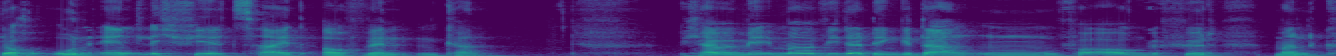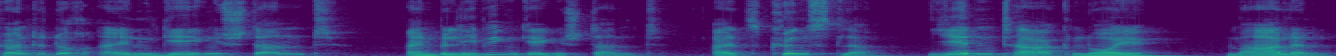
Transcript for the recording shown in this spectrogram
doch unendlich viel Zeit aufwenden kann. Ich habe mir immer wieder den Gedanken vor Augen geführt, man könnte doch einen Gegenstand, einen beliebigen Gegenstand, als Künstler jeden Tag neu malen,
